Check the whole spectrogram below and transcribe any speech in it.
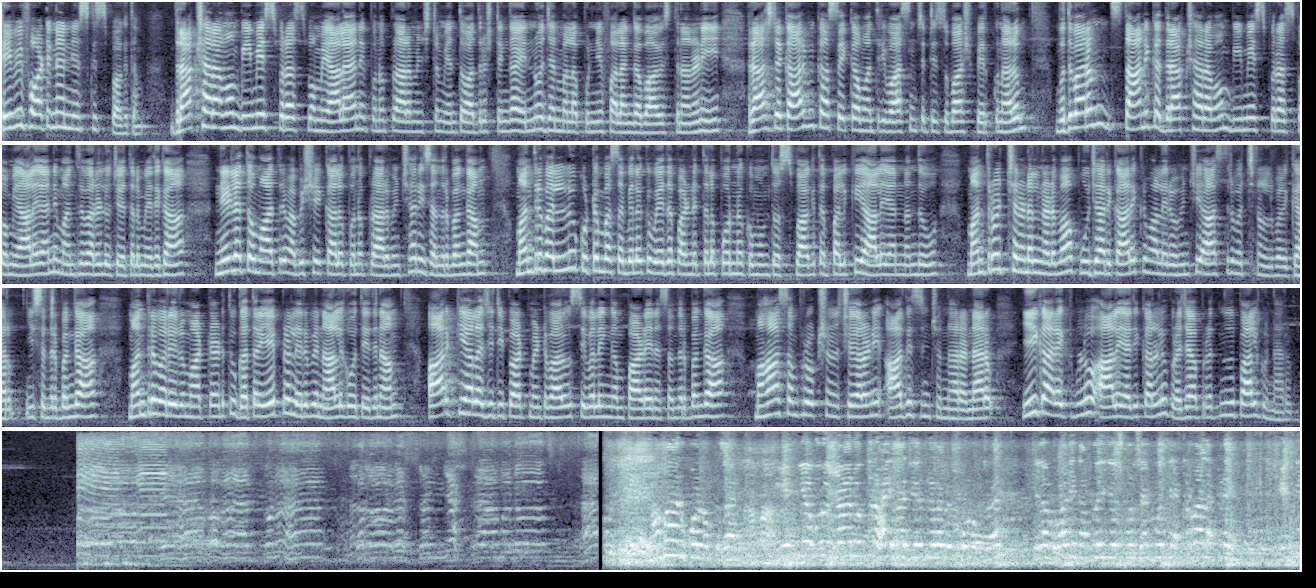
TV forty nine న్యూస్కి స్వాగతం. ద్రాక్షారామం భీమేశ్వర స్వామి ఆలయాన్ని పునఃప్రారంభించడం ఎంతో అదృష్టంగా ఎన్నో జన్మల పుణ్యఫలంగా భావిస్తున్నానని రాష్ట్ర కార్మిక శాఖ మంత్రి వాసంశెట్టి సుభాష్ పేర్కొన్నారు. బుధవారం స్థానిక ద్రాక్షారామం భీమేశ్వర స్వామి ఆలయాన్ని మంత్రివర్యులు చేతుల మీదుగా నీళ్ళతో మాత్రమే అభిషేకాలు పునఃప్రారంభించారు. ఈ సందర్భంగా మంత్రివర్యులు కుటుంబ సభ్యులకు వేద పండితుల పూర్ణకుమంతో స్వాగతం పలికి ఆలయాన్నందు మంత్రోచ్చరణల నడుమ పూజారి కార్యక్రమాలు నిర్వహించి ఆశీర్వచనాలు పలికారు. ఈ సందర్భంగా మంత్రివర్యులు మాట్లాడుతూ గత ఏప్రిల్ ఇరవై నాలుగో తేదీన ఆర్కియాలజీ డిపార్ట్మెంట్ వారు శివలింగం పాడైన సందర్భంగా మహాసంప్రోక్షణ చేయాలని ఆదేశించున్నారన్నారు. ఈ కార్యక్రమంలో ఆలయ అధికారులు ప్రజాప్రతినిధులు పాల్గొన్నారు. అనుకోండి ఒకసారి యజ్ఞ పురుషానుగ్రహ ఇలా చేతిలో పెట్టుకోండి ఒకసారి ఇలా బాడీకి అప్లై చేసుకొని సరిపోతే ఎక్కడ వాళ్ళు అక్కడే యజ్ఞ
